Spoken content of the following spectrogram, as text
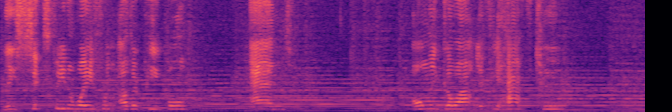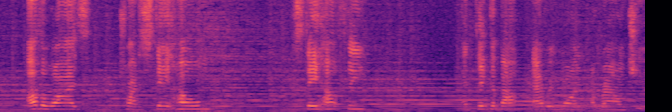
at least six feet away from other people and only go out if you have to. Otherwise, try to stay home, stay healthy, and think about everyone around you.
